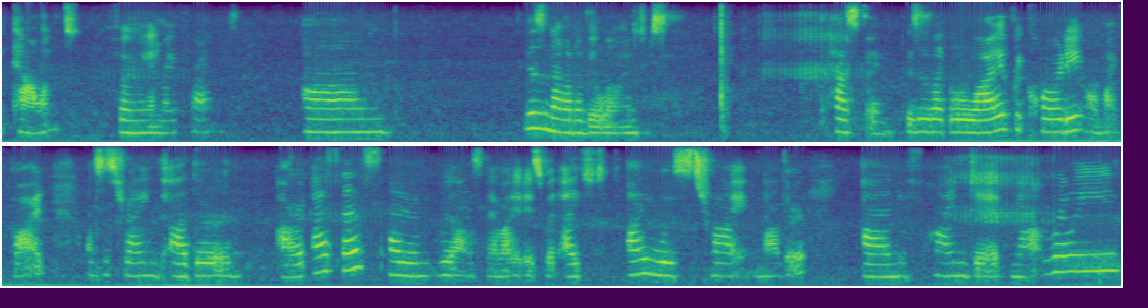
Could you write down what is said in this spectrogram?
account for me and my friends. And this is not gonna be long testing. This is like a live recording. Oh my god. I'm just trying the other rss i don't really understand what it is but i i was trying another and find it not really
